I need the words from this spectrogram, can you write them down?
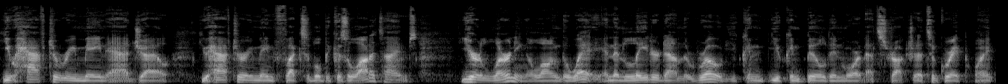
you have to remain agile, you have to remain flexible because a lot of times you're learning along the way, and then later down the road you can you can build in more of that structure. That's a great point.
